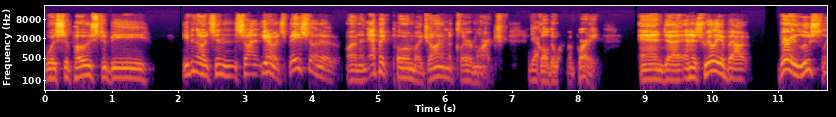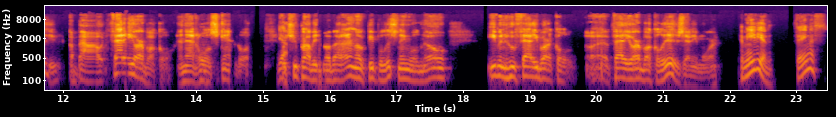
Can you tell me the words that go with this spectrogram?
was supposed to be, even though it's in the you know, it's based on a on an epic poem by John McClair March called "The Party," and uh, and it's really about very loosely about Fatty Arbuckle and that whole scandal, yeah. which you probably know about. I don't know if people listening will know even who Fatty Arbuckle, uh, Fatty Arbuckle is anymore. Comedian, famous,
